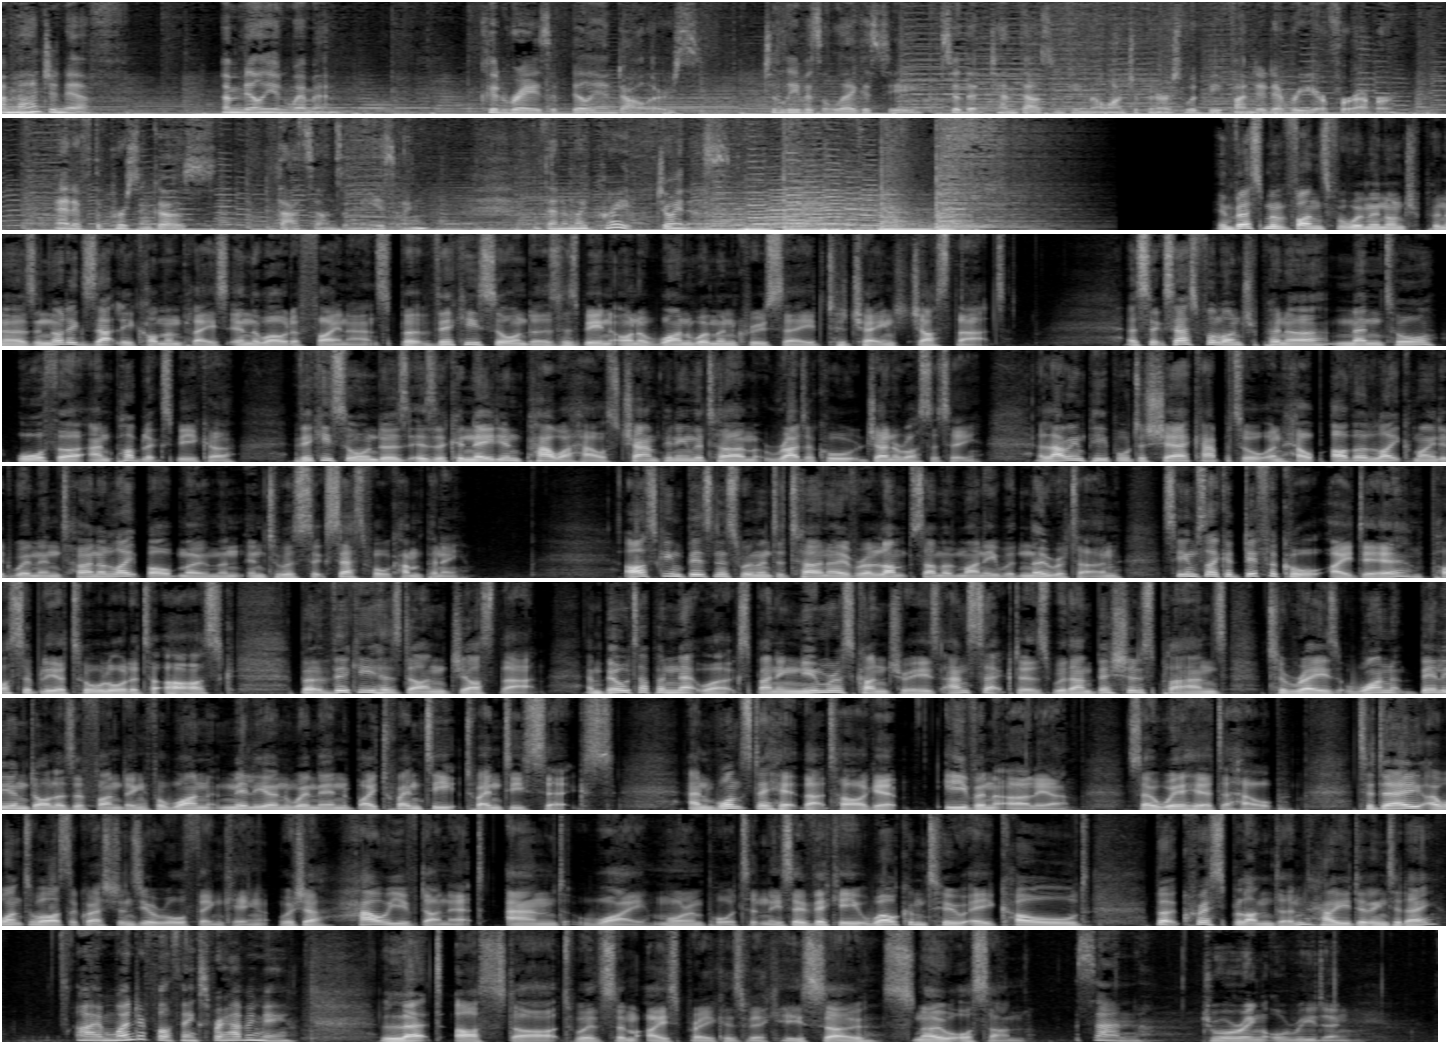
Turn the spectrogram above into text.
Imagine if a million women could raise a billion dollars to leave as a legacy so that 10,000 female entrepreneurs would be funded every year forever. And if the person goes, that sounds amazing, then I'm like, great, join us. Investment funds for women entrepreneurs are not exactly commonplace in the world of finance, but Vicki Saunders has been on a one woman crusade to change just that. A successful entrepreneur, mentor, author, and public speaker, Vicki Saunders is a Canadian powerhouse championing the term radical generosity, allowing people to share capital and help other like minded women turn a light bulb moment into a successful company. Asking businesswomen to turn over a lump sum of money with no return seems like a difficult idea, possibly a tall order to ask, but Vicki has done just that and built up a network spanning numerous countries and sectors with ambitious plans to raise $1 billion of funding for 1 million women by 2026 and wants to hit that target even earlier. So we're here to help. Today, I want to ask the questions you're all thinking, which are how you've done it and why, more importantly. So, Vicki, welcome to a cold but crisp London. How are you doing today? I'm wonderful. Thanks for having me. Let us start with some icebreakers, Vicki. So, snow or sun? Sun. Drawing or reading?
